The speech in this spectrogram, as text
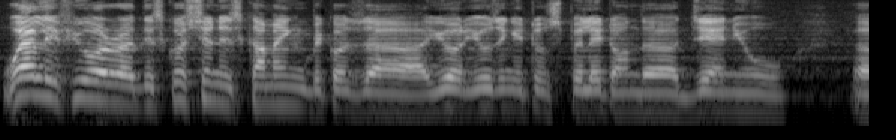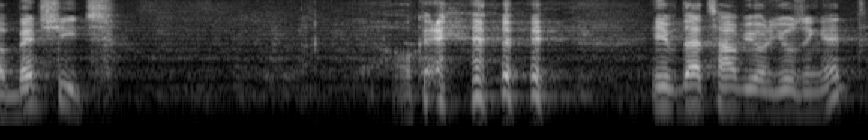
Well, if you are… Uh, this question is coming because uh, you are using it to spill it on the JNU uh, bed sheets, okay If that's how you're using it,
